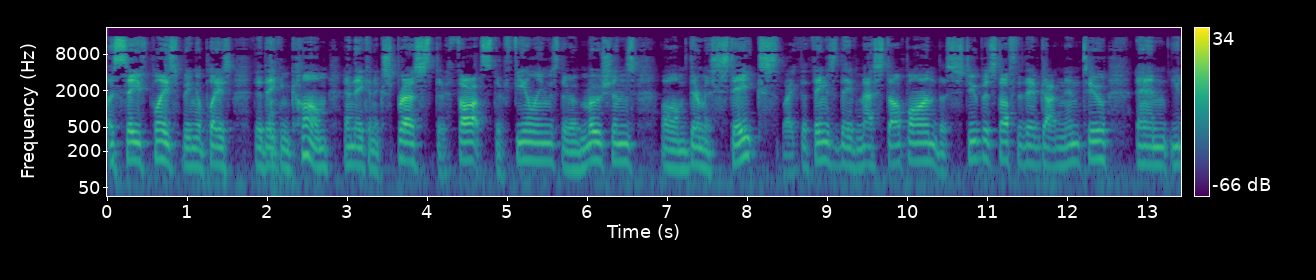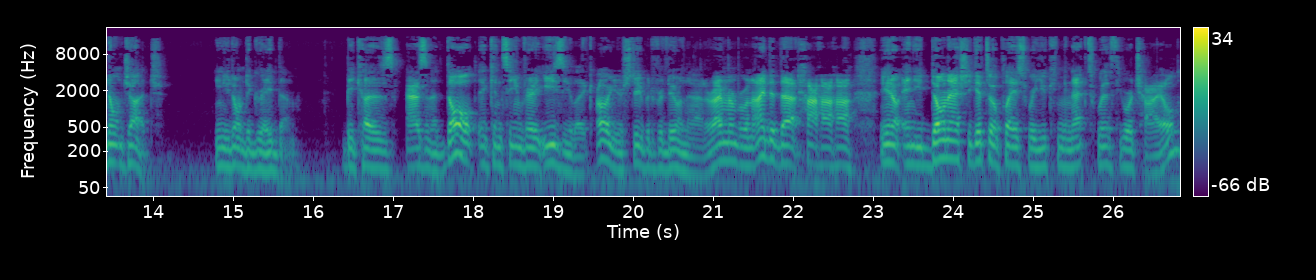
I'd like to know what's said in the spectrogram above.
A safe place being a place that they can come and they can express their thoughts, their feelings, their emotions, um, their mistakes, like the things that they've messed up on, the stupid stuff that they've gotten into, and you don't judge and you don't degrade them. Because as an adult, it can seem very easy, like, oh, you're stupid for doing that. Or I remember when I did that, ha ha ha. You know, and you don't actually get to a place where you connect with your child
